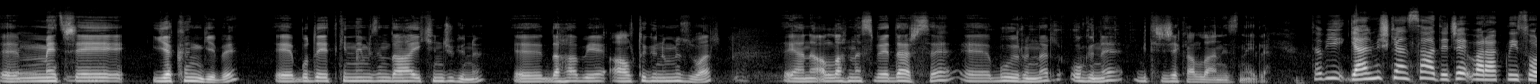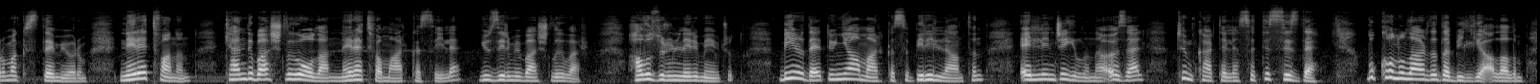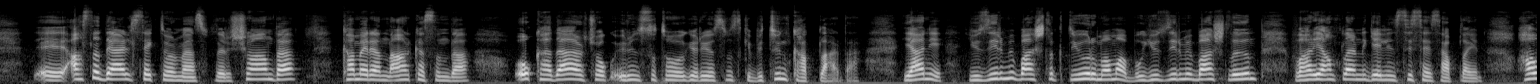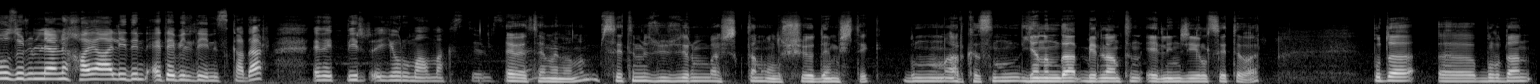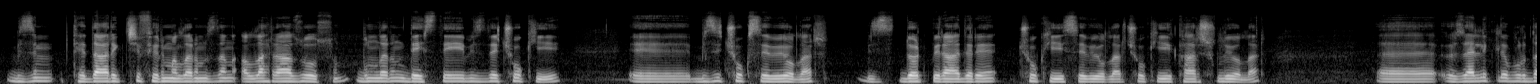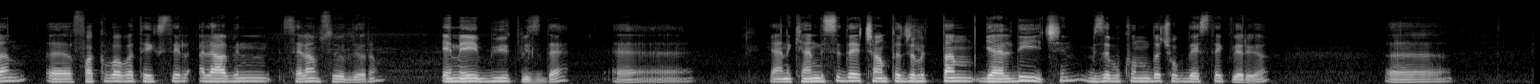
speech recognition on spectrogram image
e, metreye yakın gibi. E, bu da etkinliğimizin daha ikinci günü. E, daha bir 6 günümüz var. E, yani Allah nasip ederse e, bu ürünler o güne bitecek Allah'ın izniyle. Tabii gelmişken sadece Varaklı'yı sormak istemiyorum. Neretva'nın kendi başlığı olan Neretva markası ile 120 başlığı var. Havuz ürünleri mevcut. Bir de dünya markası Brillant'ın 50. yılına özel tüm kartela seti sizde. Bu konularda da bilgi alalım. Ee, aslında değerli sektör mensupları şu anda kameranın arkasında o kadar çok ürün stoğu görüyorsunuz ki bütün katlarda. Yani 120 başlık diyorum ama bu 120 başlığın varyantlarını gelin siz hesaplayın. Havuz ürünlerini hayal edin edebildiğiniz kadar. Evet bir yorum almak istiyorum sizden. Evet Emel Hanım setimiz 120 başlıktan oluşuyor demiştik. Bunun arkasının yanında Birlant'ın 50. yıl seti var. Bu da e, buradan bizim tedarikçi firmalarımızdan Allah razı olsun. Bunların desteği bizde çok iyi. E, bizi çok seviyorlar. Biz dört biradere çok iyi seviyorlar, çok iyi karşılıyorlar. E, özellikle buradan e, Fakı Baba Tekstil Ali abinin selam söylüyorum. Emeği büyük bizde. E, yani kendisi de çantacılıktan geldiği için bize bu konuda çok destek veriyor. Ee,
